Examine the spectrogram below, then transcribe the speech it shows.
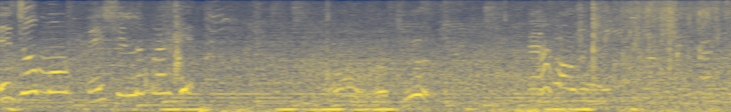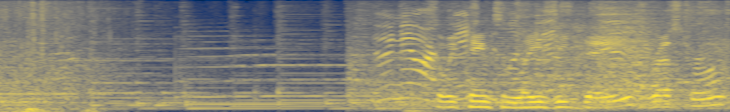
Is there more fish in the bucket? Oh, that's it. That's all the meat. Who knew our So we came to Lazy Days restaurant.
